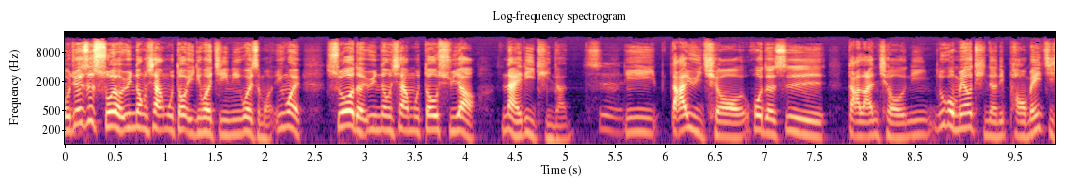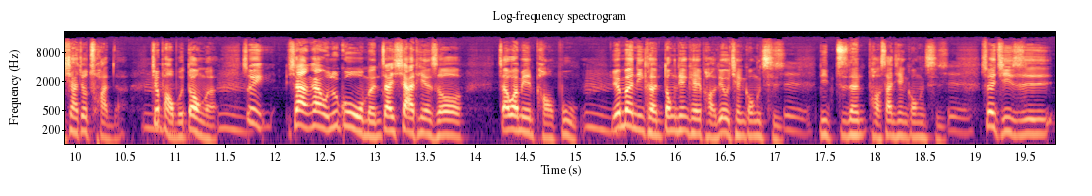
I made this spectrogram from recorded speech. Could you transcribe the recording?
我觉得是所有运动项目都一定会经历。为什么？因为所有的运动项目都需要耐力、体能。是你打羽球或者是打篮球，你如果没有体能，你跑没几下就喘了，就跑不动了。嗯所以想想看，如果我们在夏天的时候在外面跑步，嗯。原本你可能冬天可以跑六千公尺，是。你只能跑三千公尺。是，所以其实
